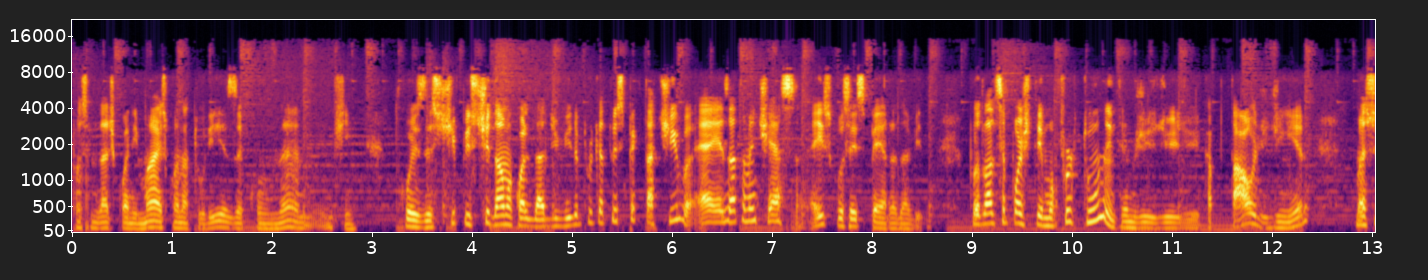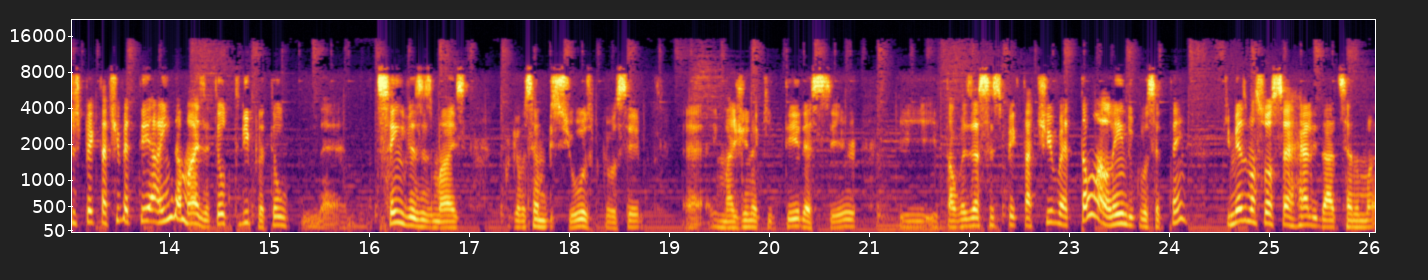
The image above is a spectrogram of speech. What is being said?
proximidade com animais, com a natureza, com, né, enfim, coisas desse tipo. Isso te dá uma qualidade de vida porque a tua expectativa é exatamente essa. É isso que você espera da vida. Por outro lado, você pode ter uma fortuna em termos de, de, de capital, de dinheiro, mas sua expectativa é ter ainda mais, é ter o triplo, é ter o é, 100 vezes mais, porque você é ambicioso, porque você é, imagina que ter é ser, e, e, talvez essa expectativa é tão além do que você tem, que mesmo a sua realidade sendo um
